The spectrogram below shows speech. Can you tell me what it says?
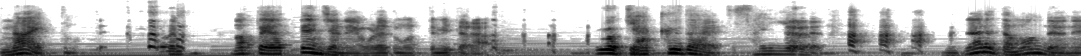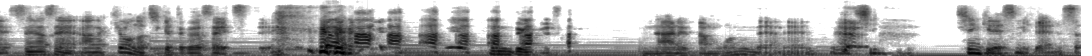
ないと思って。俺、またやってんじゃねえ、俺と思って見たら、うわ、逆だよ、最悪だよ。慣れたもんだよね。すみません、あの今日のチケットくださいっつって。慣れたもんだよね。し新規ですみたいなさ。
